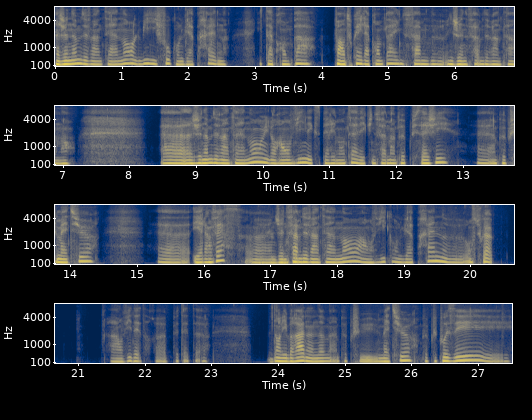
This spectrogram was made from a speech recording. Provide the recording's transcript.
Un jeune homme de 21 ans, lui, il faut qu'on lui apprenne. Il t'apprend pas. Enfin, en tout cas, il apprend pas à une femme, de- une jeune femme de 21 ans. Euh, un jeune homme de 21 ans, il aura envie d'expérimenter avec une femme un peu plus âgée, euh, un peu plus mature. Euh, et à l'inverse, euh, une jeune femme de 21 ans a envie qu'on lui apprenne, euh, en tout cas, a envie d'être peut-être dans les bras d'un homme un peu plus mature, un peu plus posé. Et...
